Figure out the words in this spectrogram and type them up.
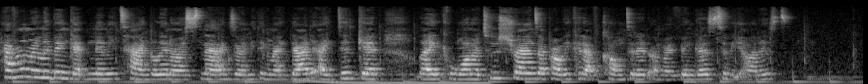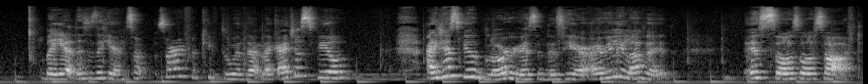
Haven't really been getting any tangling or snags or anything like that. I did get like one or two strands. I probably could have counted it on my fingers to be honest. But yeah this is the hair. So, sorry for keep doing that. Like I just feel I just feel glorious in this hair. I really love it it's so so soft.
